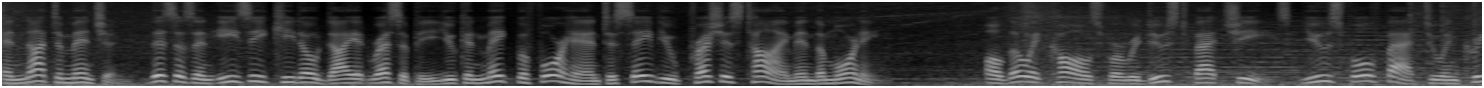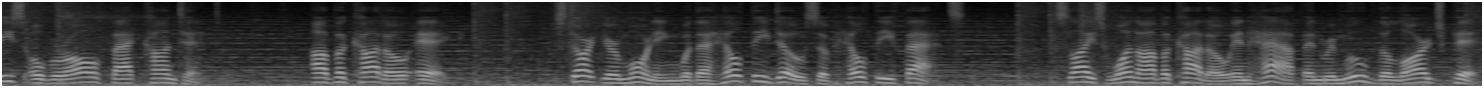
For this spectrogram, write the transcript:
And not to mention, this is an easy keto diet recipe you can make beforehand to save you precious time in the morning. Although it calls for reduced fat cheese, use full fat to increase overall fat content. Avocado egg. Start your morning with a healthy dose of healthy fats. Slice one avocado in half and remove the large pit.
